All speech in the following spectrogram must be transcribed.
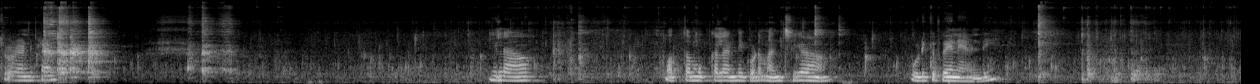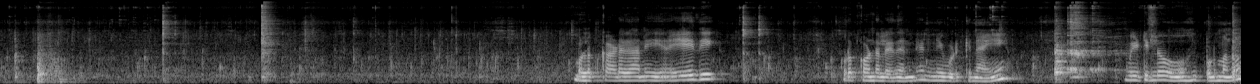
చూడండి ఫ్రెండ్స్. ఇలా మొత్తం ముక్కలన్నీ కూడా మంచిగా ఉడికిపోయినాయండి. ములక్కాడ కానీ ఏది ఉడకొండలేదండి అన్నీ ఉడికినాయి. వీటిలో ఇప్పుడు మనం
